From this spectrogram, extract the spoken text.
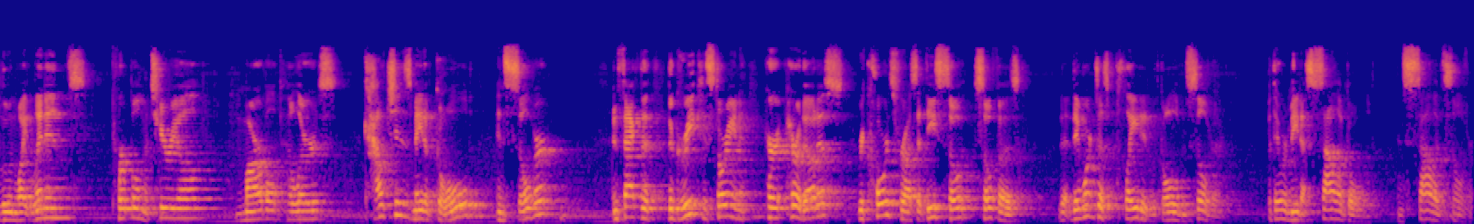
Blue and white linens, purple material, marble pillars, couches made of gold and silver. In fact, the, the Greek historian Herodotus records for us that these so- sofas, they weren't just plated with gold and silver, but they were made of solid gold and solid silver.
